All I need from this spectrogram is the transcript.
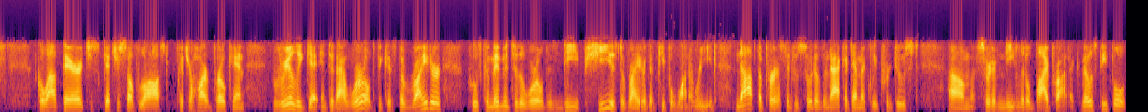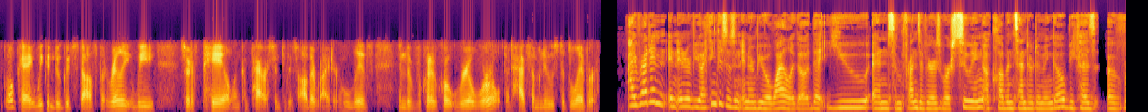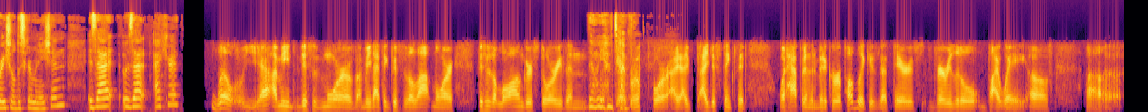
Go out there, just get yourself lost, get your heart broken, really get into that world because the writer whose commitment to the world is deep, she is the writer that people want to read, not the person who's sort of an academically produced um, sort of neat little byproduct. Those people, okay, we can do good stuff, but really we sort of pale in comparison to this other writer who lives in the quote unquote real world and has some news to deliver. I read in an interview, I think this was an interview a while ago, that you and some friends of yours were suing a club in Santo Domingo because of racial discrimination. Is that was that accurate? Well, yeah. I mean, this is more of. I mean, I think this is a lot more. This is a longer story than than we have time room for. I, I I just think that what happened in the Dominican Republic is that there's very little by way of uh,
